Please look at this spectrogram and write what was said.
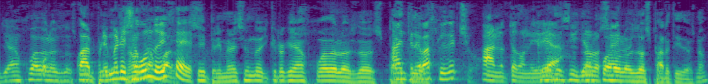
Ya han jugado los dos. ¿Cuál, partidos, primero y segundo dices? Sí, primero y segundo. Creo que ya han jugado los dos partidos. Ah, entre Vazco y Guecho. Ah, no tengo ni idea. Creo que sí, ya no han lo jugado sé. los dos partidos, ¿no?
